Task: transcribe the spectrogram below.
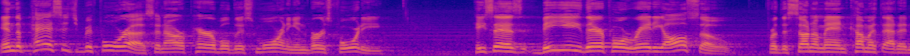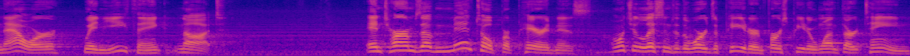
In the passage before us in our parable this morning, in verse 40, he says, Be ye therefore ready also, for the Son of Man cometh at an hour when ye think not. In terms of mental preparedness, I want you to listen to the words of Peter in 1 Peter 1.13.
